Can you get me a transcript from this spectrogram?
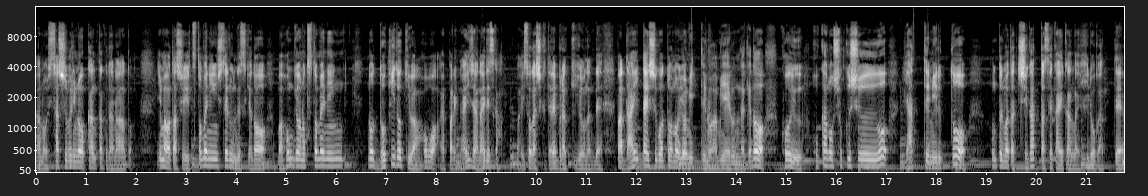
あの久しぶりの感覚だなと。今私勤め人してるんですけど、まあ、本業の勤め人のドキドキはほぼやっぱりないじゃないですか、まあ、忙しくてねブラック企業なんで、まあ、大体仕事の読みっていうのは見えるんだけどこういう他の職種をやってみると本当にまた違った世界観が広がって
